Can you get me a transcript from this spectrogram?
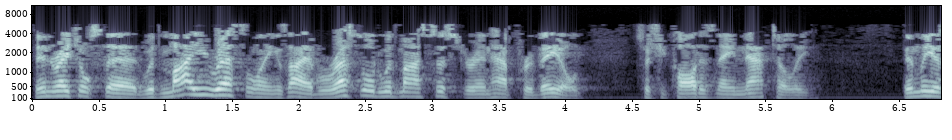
Then Rachel said, With mighty wrestlings I have wrestled with my sister and have prevailed. So she called his name Naphtali. Then Leah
